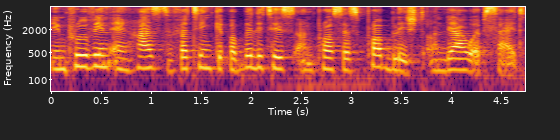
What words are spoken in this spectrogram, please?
Improving Enhanced Vetting Capabilities and Process published on their website.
